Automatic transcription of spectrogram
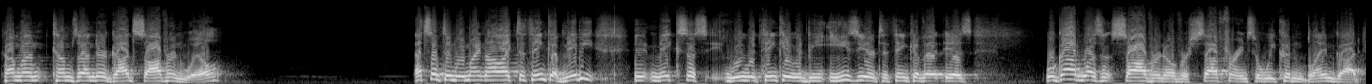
comes under God's sovereign will? That's something we might not like to think of. Maybe it makes us, we would think it would be easier to think of it as well, God wasn't sovereign over suffering, so we couldn't blame God.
